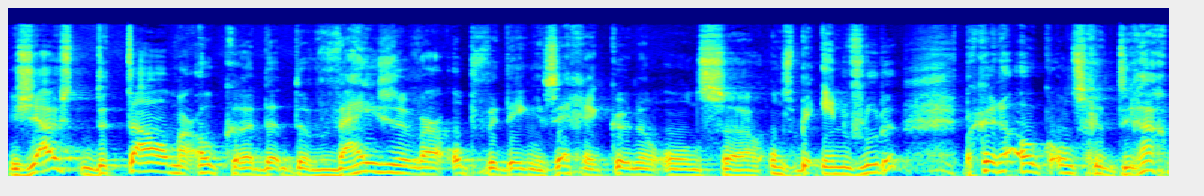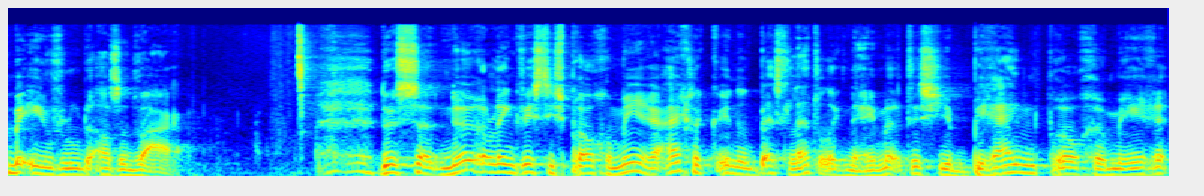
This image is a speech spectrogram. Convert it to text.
Dus juist de taal, maar ook eh, de, de wijze waarop we dingen zeggen, kunnen ons, ons beïnvloeden. Maar kunnen ook ons gedrag beïnvloeden als het ware. Dus uh, neurolinguistisch programmeren, eigenlijk kun je het best letterlijk nemen. Het is je brein programmeren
